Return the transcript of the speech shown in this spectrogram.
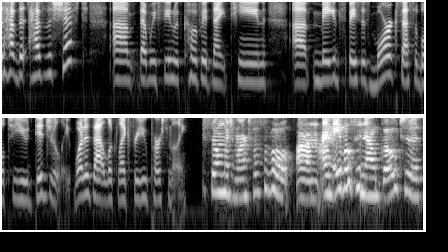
So, have the, has the shift um, that we've seen with COVID 19 uh, made spaces more accessible to you digitally? What does that look like for you personally? So much more accessible. Um, I'm able to now go to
